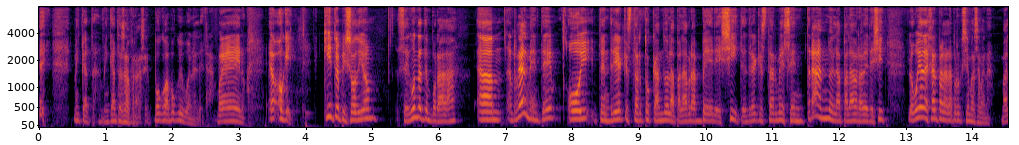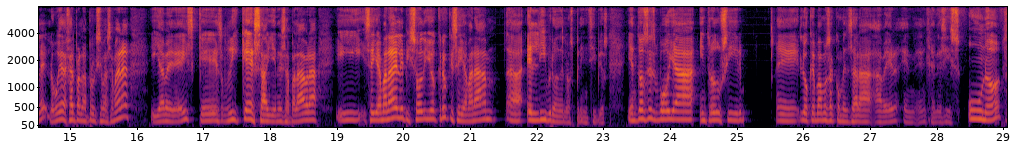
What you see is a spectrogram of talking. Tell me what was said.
Me encanta, me encanta esa frase. Poco a poco y buena letra. Bueno, eh, ok. Quinto episodio, segunda temporada, realmente hoy tendría que estar tocando la palabra Bereshit, tendría que estarme centrando en la palabra Bereshit. Lo voy a dejar para la próxima semana, ¿vale? Lo voy a dejar para la próxima semana y ya veréis que es riqueza hay en esa palabra y se llamará el episodio, creo que se llamará ah, el libro de los principios. Y entonces voy a introducir eh, lo que vamos a comenzar a, ver en, Génesis 1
